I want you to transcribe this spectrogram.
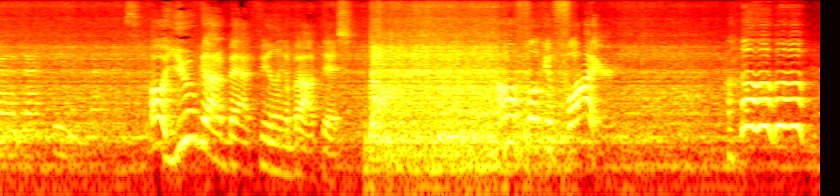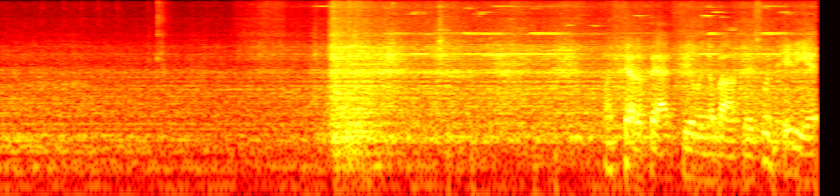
got a bad feeling about this. Oh, you've got a bad feeling about this. I'm on fucking fire. I've got a bad feeling about this. What an idiot.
